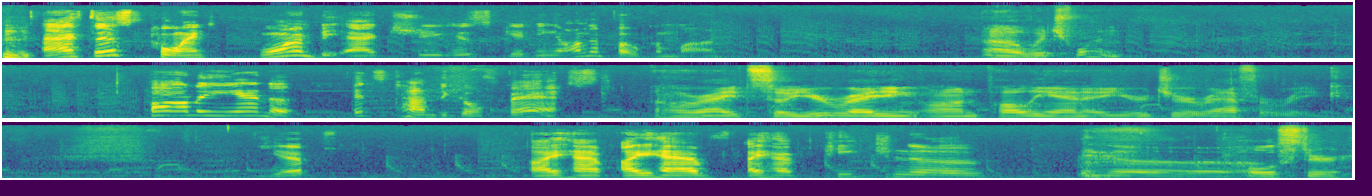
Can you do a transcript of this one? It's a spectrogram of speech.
At this point, Warmby actually is getting on a Pokemon. Uh, which one? Pollyanna, it's time to go fast. All right, so you're riding on Pollyanna, your Girafarig. Yep. I have, I have, I have Peach in the, in the, Holster.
